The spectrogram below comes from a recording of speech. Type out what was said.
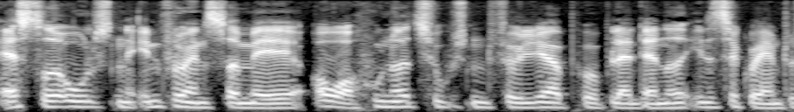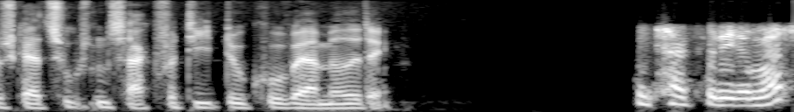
Astrid Olsen, influencer med over 100.000 følgere på blandt andet Instagram. Du skal have tusind tak, fordi du kunne være med i dag. Tak fordi jeg måtte.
